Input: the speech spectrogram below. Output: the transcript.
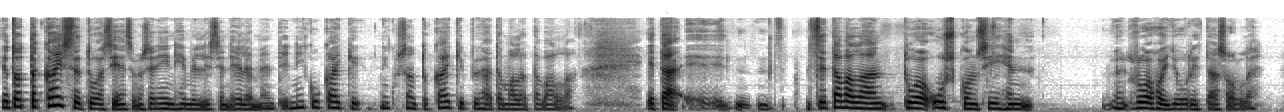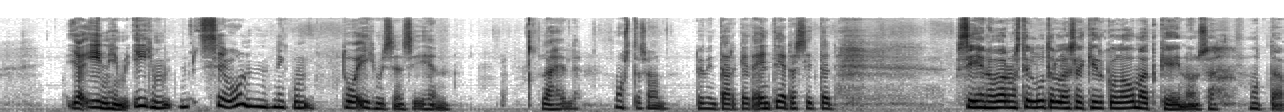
Ja totta kai se tuo siihen semmoisen inhimillisen elementin, niin kuin kaikki, niin kuin sanottu, kaikki pyhät omalla tavallaan. Että eh, se tavallaan tuo uskon siihen ruohonjuuritasolle. Ja inhim, ihm, se on niin kuin tuo ihmisen siihen lähelle. Musta se on hyvin tärkeää. En tiedä sitten, siihen on varmasti luterilaisella kirkolla omat keinonsa, mutta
